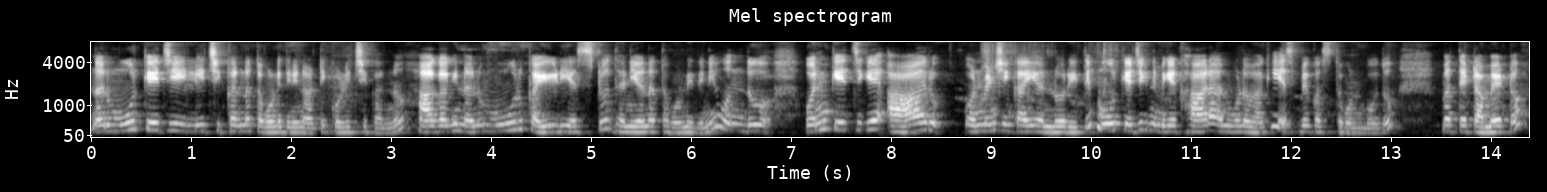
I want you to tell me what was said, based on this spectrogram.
ನಾನು ಮೂರು ಕೆ ಜಿ ಇಲ್ಲಿ ಚಿಕನ್ನ ತೊಗೊಂಡಿದ್ದೀನಿ, ನಾಟಿ ಕೋಳಿ ಚಿಕನ್ನು. ಹಾಗಾಗಿ ನಾನು ಮೂರು ಕೈ ಹಿಡಿಯಷ್ಟು ಧನಿಯಾನ ತೊಗೊಂಡಿದ್ದೀನಿ. ಒಂದು ಒಂದು ಕೆ ಜಿಗೆ ಆರು ಒಣಮೆಣ್ಸಿನ್ಕಾಯಿ ಅನ್ನೋ ರೀತಿ, ಮೂರು ಕೆ ಜಿಗೆ ನಿಮಗೆ ಖಾರ ಅನುಗುಣವಾಗಿ ಎಷ್ಟು ಬೇಕೋ ಅಷ್ಟು ತೊಗೊಳ್ಬೋದು ಮತ್ತು ಟೊಮೆಟೊ,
